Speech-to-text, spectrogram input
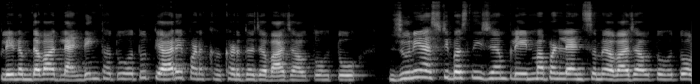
પ્લેન અમદાવાદ લેન્ડિંગ થતું હતું, ત્યારે પણ ખખડધજ અવાજ આવતો હતો. જૂની એસટી બસની જેમ પ્લેનમાં પણ લેન્ડ સમયે અવાજ આવતો હતો.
